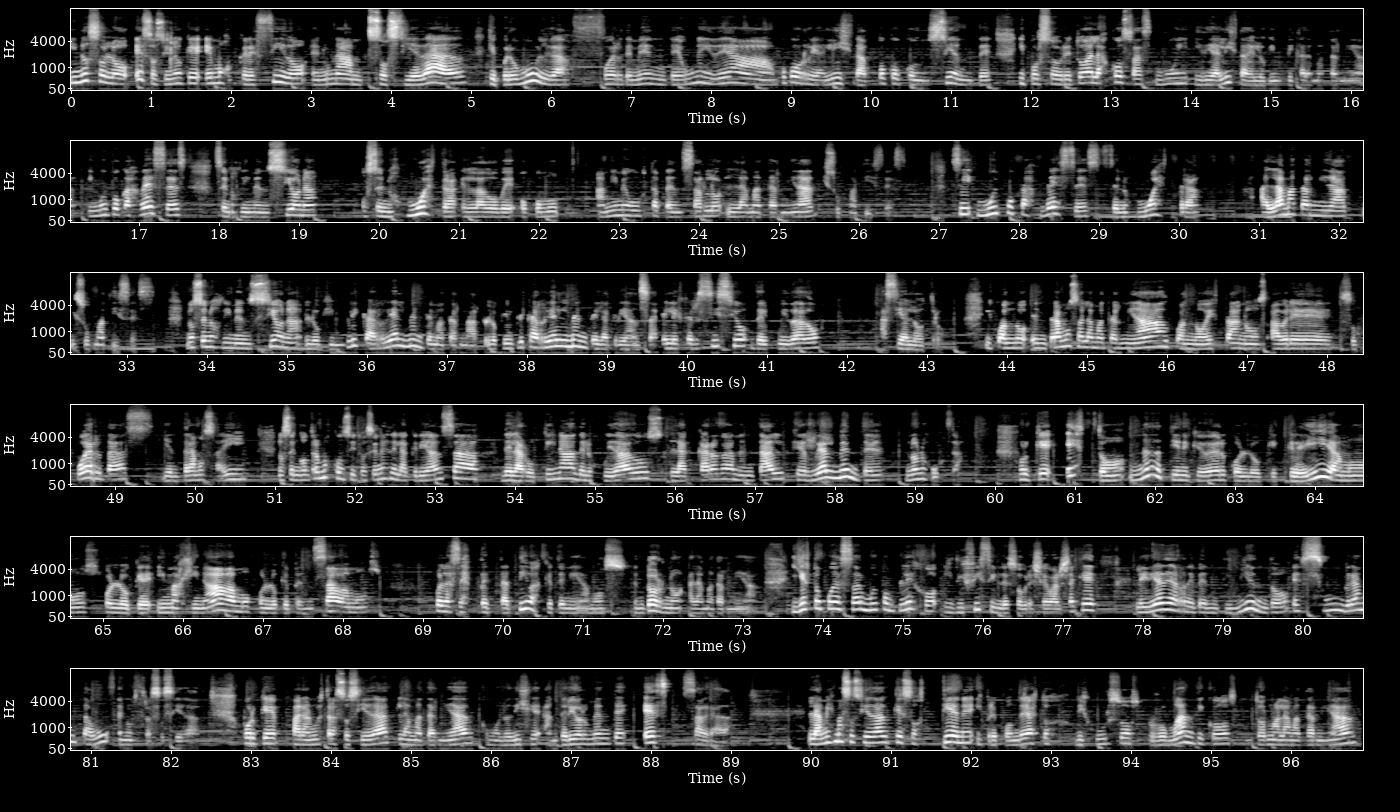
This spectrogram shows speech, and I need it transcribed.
Y no solo eso, sino que hemos crecido en una sociedad que promulga fuertemente, una idea poco realista, poco consciente y por sobre todas las cosas muy idealista de lo que implica la maternidad. Y muy pocas veces se nos dimensiona o se nos muestra el lado B o como a mí me gusta pensarlo, la maternidad y sus matices. Sí, muy pocas veces se nos muestra a la maternidad y sus matices. No se nos dimensiona lo que implica realmente maternar, lo que implica realmente la crianza, el ejercicio del cuidado hacia el otro. Y cuando entramos a la maternidad, cuando ésta nos abre sus puertas y entramos ahí, nos encontramos con situaciones de la crianza, de la rutina, de los cuidados, la carga mental que realmente no nos gusta. Porque esto nada tiene que ver con lo que creíamos, con lo que imaginábamos, con lo que pensábamos, con las expectativas que teníamos en torno a la maternidad. Y esto puede ser muy complejo y difícil de sobrellevar, ya que la idea de arrepentimiento es un gran tabú en nuestra sociedad, porque para nuestra sociedad la maternidad, como lo dije anteriormente, es sagrada la misma sociedad que sostiene y prepondera estos discursos románticos en torno a la maternidad,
